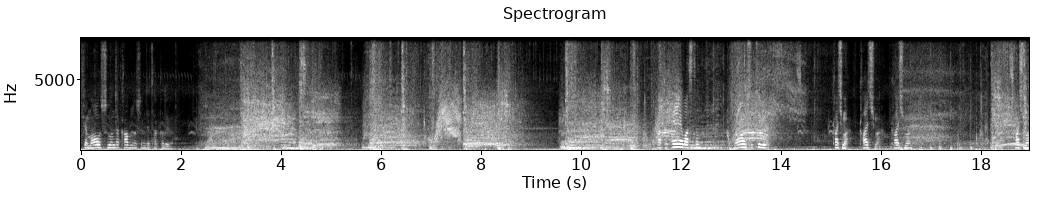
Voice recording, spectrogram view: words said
İşte mouse'umun da kablosu bir de takılıyor. E'ye bastım. Mouse 2 bir. Kaçma, kaçma, kaçma. Kaçma.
